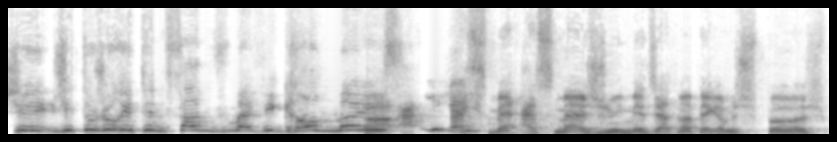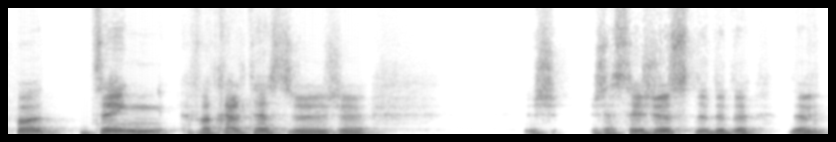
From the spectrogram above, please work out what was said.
J'ai j'ai toujours été une femme, vous m'avez grandement Ah, inspirée. elle, elle se met, elle se met à genoux immédiatement, puis comme je suis pas, je suis pas digne, Votre Altesse, je, je- je- j'essaie juste de, de, de,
